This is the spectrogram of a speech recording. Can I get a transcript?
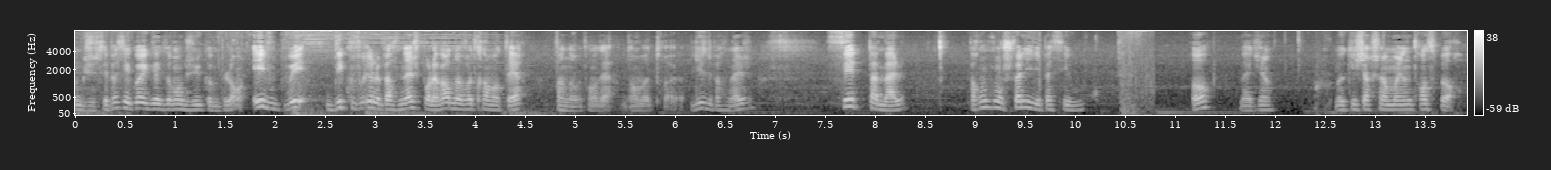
Donc je sais pas c'est quoi exactement que j'ai eu comme plan. Et vous pouvez découvrir le personnage pour l'avoir dans votre inventaire. Enfin, dans votre inventaire, dans votre euh, liste de personnages. C'est pas mal. Par contre, mon cheval, il est passé où? Oh, bah tiens. Moi qui cherchais un moyen de transport.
